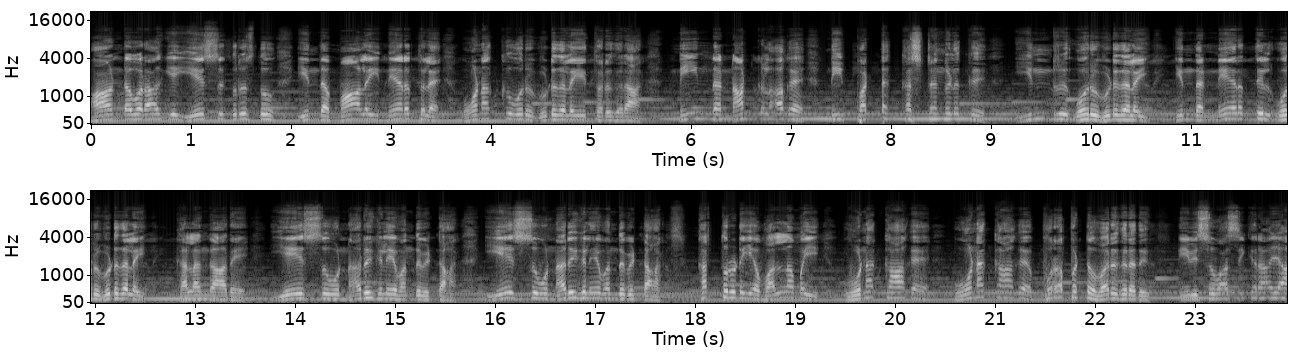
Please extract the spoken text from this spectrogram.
ஆண்டவராகிய இயேசு கிறிஸ்து இந்த மாலை நேரத்துல உனக்கு ஒரு விடுதலையை தருகிறார். நீண்ட நாட்களாக நீ பட்ட கஷ்டங்களுக்கு இன்று ஒரு விடுதலை இந்த நேரத்தில் ஒரு விடுதலை. கலங்காதே. இயேசு உன் அருகிலே வந்து விட்டார் இயேசுவின் அருகிலே வந்து விட்டார் கர்த்தருடைய வல்லமை உனக்காக உனக்காக புறப்பட்டு வருகிறது. நீ விசுவாசிக்கிறாயா?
